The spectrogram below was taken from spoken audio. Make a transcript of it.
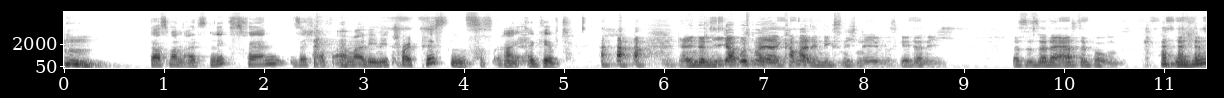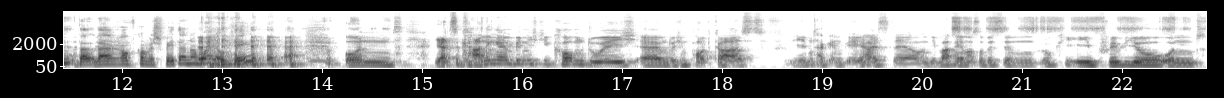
dass man als Knicks-Fan sich auf einmal die Detroit Pistons rein ergibt? ja, in der Liga muss man ja, kann man den Nix nicht nehmen, das geht ja nicht. Das ist ja der erste Punkt. Mhm, da, darauf kommen wir später nochmal, okay? und ja, zu Cunningham bin ich gekommen durch, ähm, durch einen Podcast. Jeden Tag NBA heißt der. Und die machen immer so ein bisschen Rookie-Preview und,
